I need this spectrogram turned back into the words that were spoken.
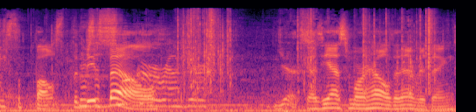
I'm supposed to There's be smoker Bill. around here. Yes. Because he has more health and everything.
